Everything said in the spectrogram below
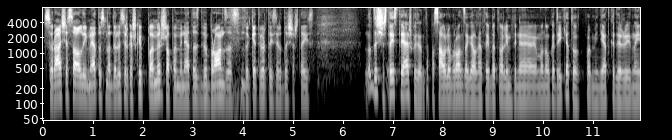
surašė savo laimėtus medalius ir kažkaip pamiršo paminėtas dvi bronzas, 2 ir 2 šeštais. Na, nu, 26 tai aišku, ten ta pasaulio bronza gal ne taip, bet olimpinė, manau, kad reikėtų paminėti, kad ir jinai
